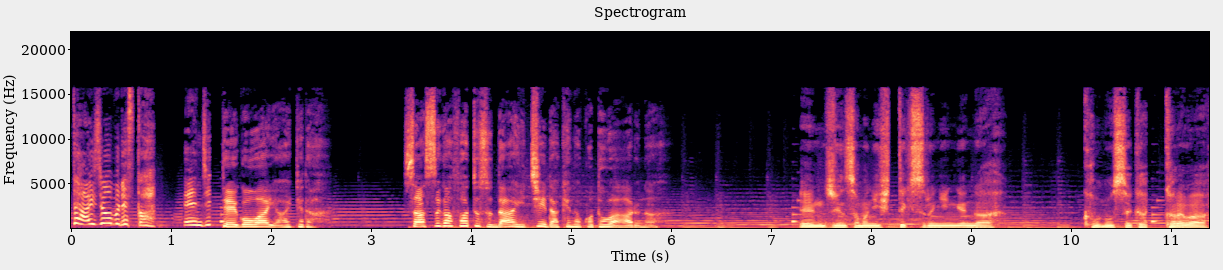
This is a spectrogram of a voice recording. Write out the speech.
大丈夫ですか？エンジ手強い相手だ。さすがファトゥス第1位だけのことはあるなエンジン様に匹敵する人間がこの世界彼は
